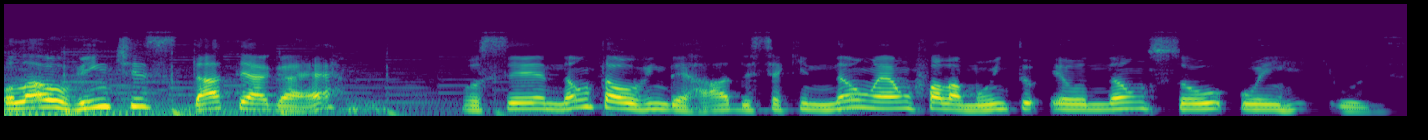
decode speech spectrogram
Olá, ouvintes da THE. Você não está ouvindo errado, esse aqui não é um Fala Muito, eu não sou o Henrique Woods.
